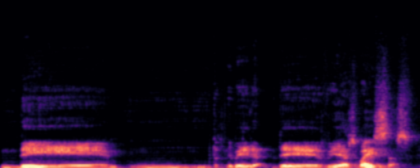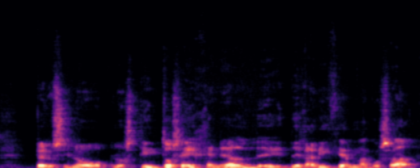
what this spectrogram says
de, mm, de Rías Baixas, pero sino los tintos en general de, de Galicia, una cosa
